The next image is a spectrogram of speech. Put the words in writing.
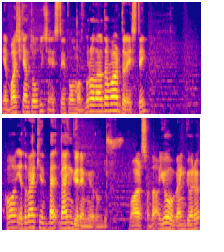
Ya başkent olduğu için estate olmaz. Buralarda vardır estate. Ama ya da belki ben, ben göremiyorumdur. Varsa da. Yo ben göre,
